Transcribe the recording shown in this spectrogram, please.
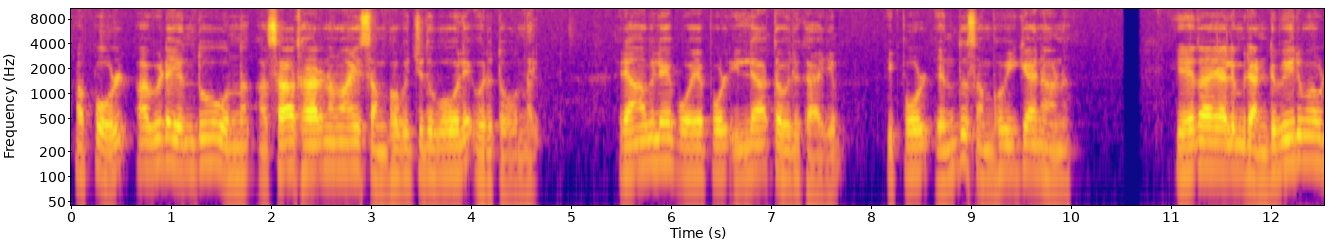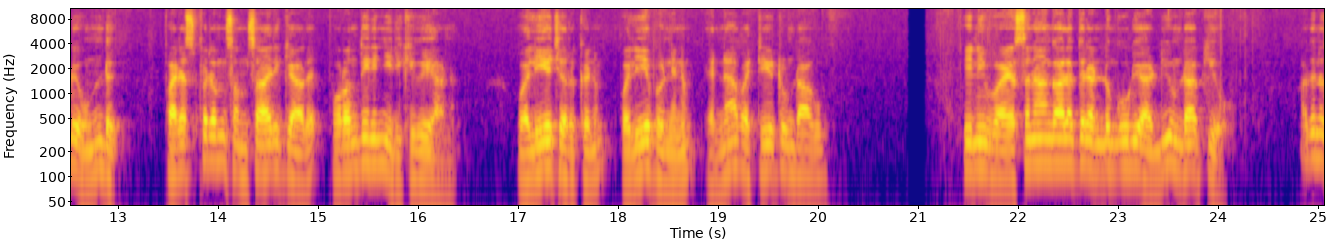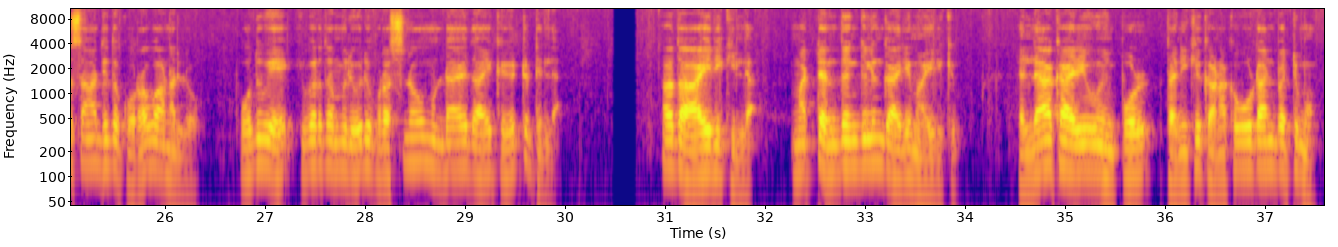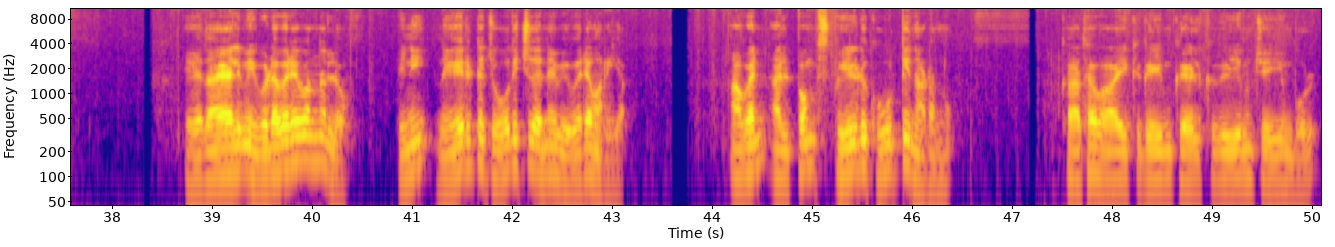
അപ്പോൾ അവിടെ എന്തോ ഒന്ന് അസാധാരണമായി സംഭവിച്ചതുപോലെ ഒരു തോന്നൽ. രാവിലെ പോയപ്പോൾ ഇല്ലാത്ത ഒരു കാര്യം ഇപ്പോൾ എന്തു സംഭവിക്കാനാണ്? ഏതായാലും രണ്ടുപേരും അവിടെ ഉണ്ട്. പരസ്പരം സംസാരിക്കാതെ പുറംതിരിഞ്ഞിരിക്കുകയാണ് വലിയ ചെറുക്കനും വലിയ പെണ്ണിനും എന്നാ പറ്റിയിട്ടുണ്ടാകും? ഇനി വയസ്സനാങ്കാലത്ത് രണ്ടും കൂടി അടിയുണ്ടാക്കിയോ? അതിന് സാധ്യത കുറവാണല്ലോ. പൊതുവെ ഇവർ തമ്മിൽ ഒരു പ്രശ്നവും ഉണ്ടായതായി കേട്ടിട്ടില്ല. അതായിരിക്കില്ല. മറ്റെന്തെങ്കിലും കാര്യമായിരിക്കും. എല്ലാ കാര്യവും ഇപ്പോൾ തനിക്ക് കണക്ക് കൂട്ടാൻ പറ്റുമോ? ഏതായാലും ഇവിടെ വരെ വന്നല്ലോ. ഇനി നേരിട്ട് ചോദിച്ചു തന്നെ വിവരമറിയാം. അവൻ അല്പം സ്പീഡ് കൂട്ടി നടന്നു. കഥ വായിക്കുകയും കേൾക്കുകയും ചെയ്യുമ്പോൾ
